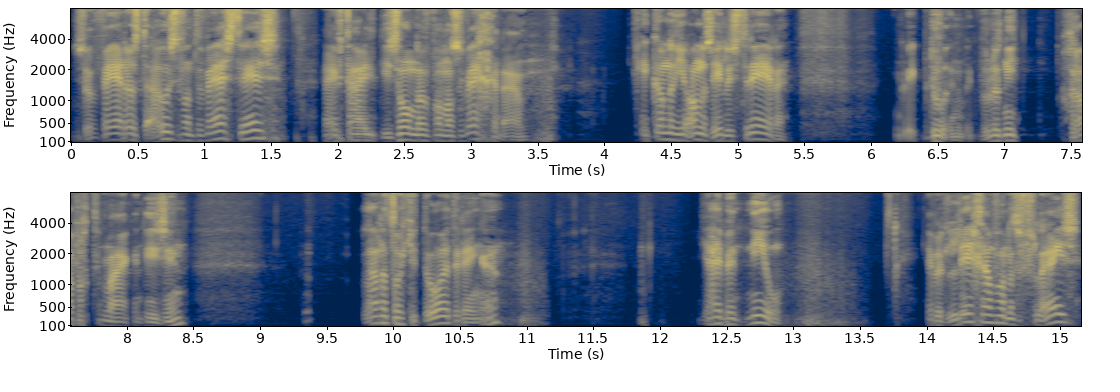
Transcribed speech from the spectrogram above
Zover als het oosten van het westen is, heeft hij die zonde van ons weggedaan. Ik kan het niet anders illustreren. Ik bedoel, ik bedoel het niet grappig te maken in die zin. Laat het tot je doordringen. Jij bent nieuw. Je hebt het lichaam van het vlees.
